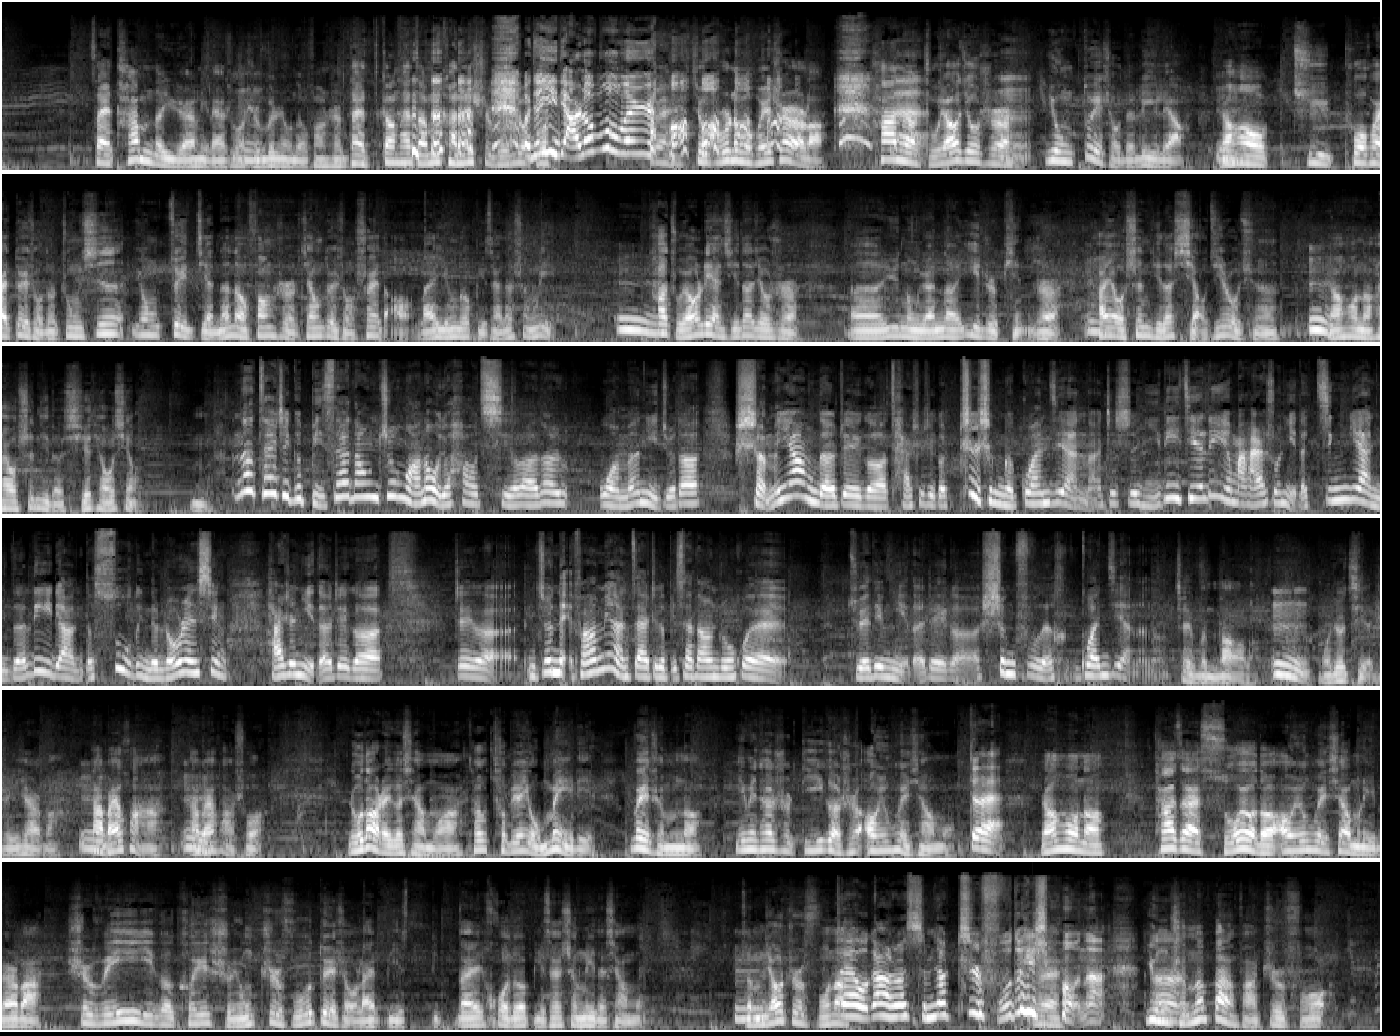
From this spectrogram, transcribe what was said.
在他们的语言里来说是温柔的方式，在刚才咱们看那视频，我就一点都不温柔，就不是那么回事儿了。他呢，主要就是用对手的力量，然后去破坏对手的重心，用最简单的方式将对手摔倒，来赢得比赛的胜利。嗯，他主要练习的就是，呃，运动员的意志品质，还有身体的小肌肉群，嗯，然后呢，还有身体的协调性。嗯，那在这个比赛当中啊，那我就好奇了，那我们你觉得什么样的这个才是这个制胜的关键呢？这是以力接力吗？还是说你的经验、你的力量、你的速度、你的柔韧性，还是你的这个这个？你觉得哪方面在这个比赛当中会决定你的这个胜负的很关键的呢？这问到了，嗯，我就解释一下吧。大白话啊，大白话说，柔道这个项目啊，它特别有魅力，为什么呢？因为它是第一个是奥运会项目，对。然后呢，它在所有的奥运会项目里边吧，是唯一一个可以使用制服对手来比来获得比赛胜利的项目。怎么叫制服呢？对我刚刚说什么叫制服对手呢？用什么办法制服？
